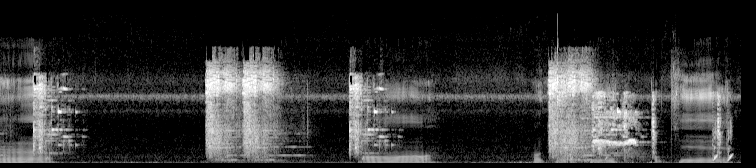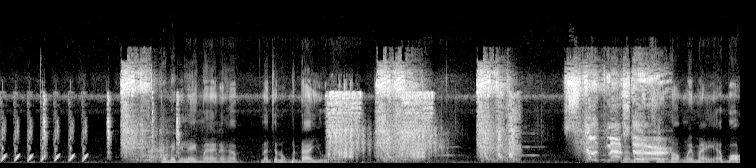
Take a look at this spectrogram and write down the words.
อ่าอ๋อ โอเค โอเค โอเค ก็ไม่ได้แรงมากนะครับ น่าจะลงกันได้อยู่นะครับ Stunt มาเล่นเซิร์ฟ Master! นอกใหม่ๆครับ บอก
